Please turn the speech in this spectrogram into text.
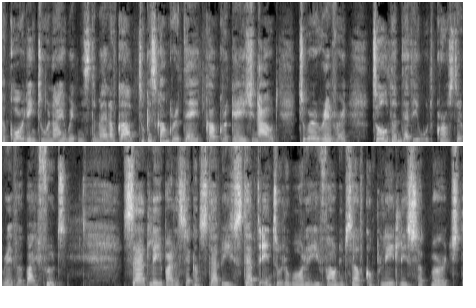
According to an eyewitness, the man of God took his congregation out to a river, told them that he would cross the river by foot. Sadly, by the second step he stepped into the water, he found himself completely submerged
